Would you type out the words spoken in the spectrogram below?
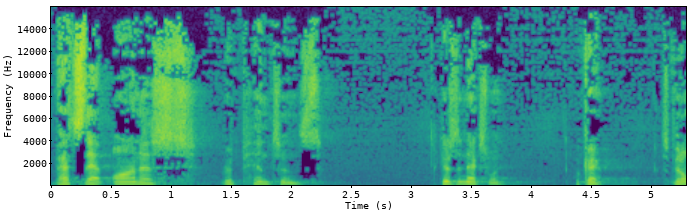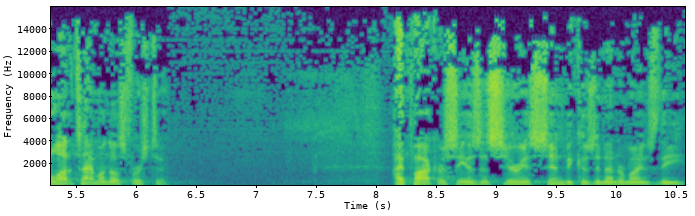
That's that honest repentance. Here's the next one. Okay. Spend a lot of time on those first two. Hypocrisy is a serious sin because it undermines the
